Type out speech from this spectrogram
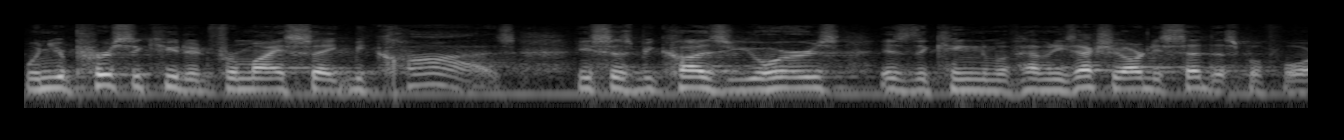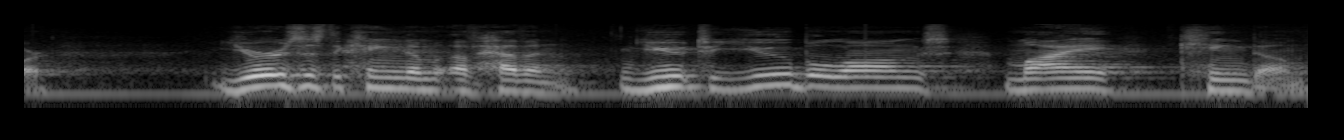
when you're persecuted for my sake, because, he says, because yours is the kingdom of heaven. He's actually already said this before. Yours is the kingdom of heaven. You, to you belongs my kingdom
